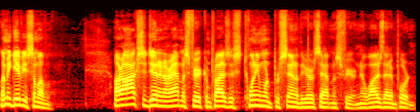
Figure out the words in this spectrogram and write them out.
Let me give you some of them. Our oxygen in our atmosphere comprises 21% of the Earth's atmosphere. Now, why is that important?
